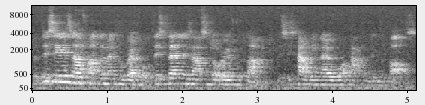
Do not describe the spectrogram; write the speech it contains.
But this is our fundamental record. This then is our story of the planet. This is how we know what happened in the past.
